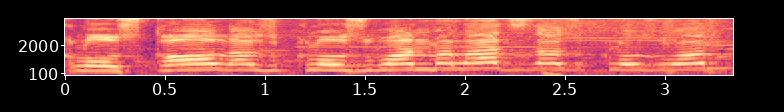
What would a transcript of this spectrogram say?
Close call. That was a close one, my lads. That was a close one.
